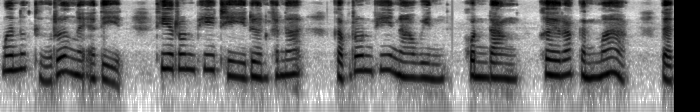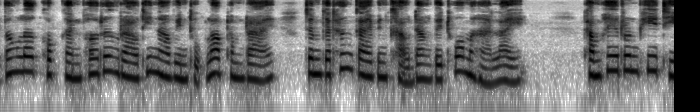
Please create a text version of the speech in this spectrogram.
เมื่อนึกถึงเรื่องในอดีต ที่รุ่นพี่ทีเดือนคณะ กับรุ่นพี่นาวิน คนดังเคยรักกันมาก แต่ต้องเลิกคบกันเพราะเรื่องราวที่นาวินถูกลอบทำร้าย จนกระทั่งกลายเป็นข่าวดังไปทั่วมหาลัย ทำให้รุ่นพี่ที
